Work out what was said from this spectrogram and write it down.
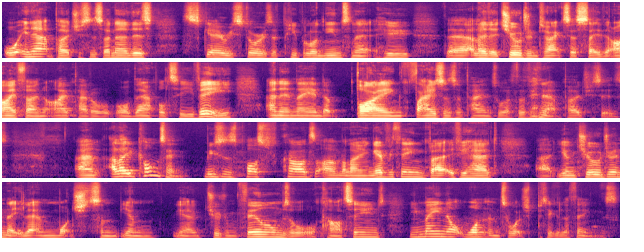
or in-app purchases. I know there's scary stories of people on the internet who uh, allow their children to access, say, their iPhone, iPad or, or the Apple TV, and then they end up buying thousands of pounds worth of in-app purchases. And allow content. Musings and postcards, I'm allowing everything, but if you had uh, young children that you let them watch some young you know, children films or cartoons, you may not want them to watch particular things.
